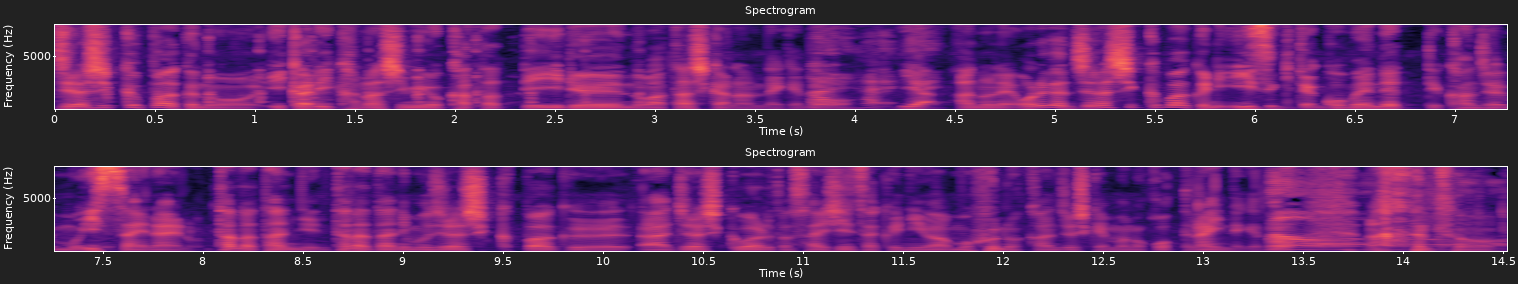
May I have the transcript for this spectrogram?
ジュラシック・パークの怒り悲しみを語っているのは確かなんだけど、はいはいはいやあのね俺がジュラシック・パークに言い過ぎてごめんねっていう感じはもう一切ないの。ただ単にただ単にもうジュラシック・パークあジュラシック・ワールド最新作にはもう負の感情しか今残ってないんだけどあの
